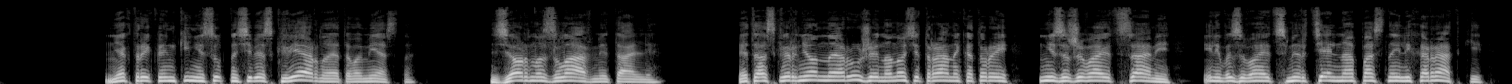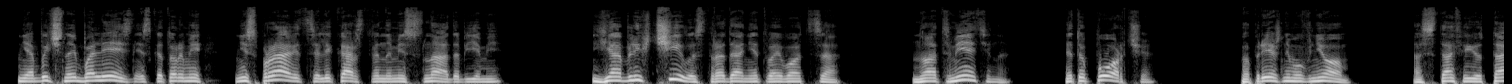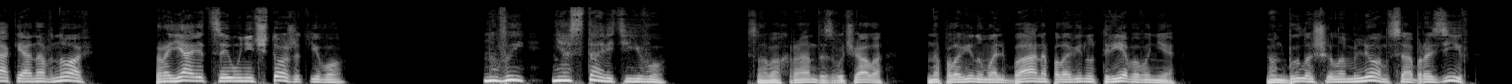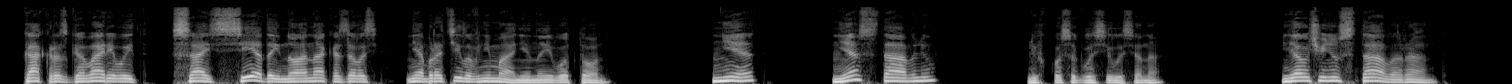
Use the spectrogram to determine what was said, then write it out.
Некоторые клинки несут на себе скверну этого места. Зерна зла в металле. Это оскверненное оружие наносит раны, которые не заживают сами или вызывают смертельно опасные лихорадки — необычной болезни, с которыми не справиться лекарственными снадобьями. Я облегчила страдания твоего отца, но отметина — это порча. По-прежнему в нем. Оставь ее так, и она вновь проявится и уничтожит его. Но вы не оставите его. В словах Ранда звучало наполовину мольба, наполовину требования. Он был ошеломлен, сообразив, как разговаривает Сай с Седой, но она, казалось, не обратила внимания на его тон. «Нет, не оставлю», — легко согласилась она. «Я очень устала, Ранд,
